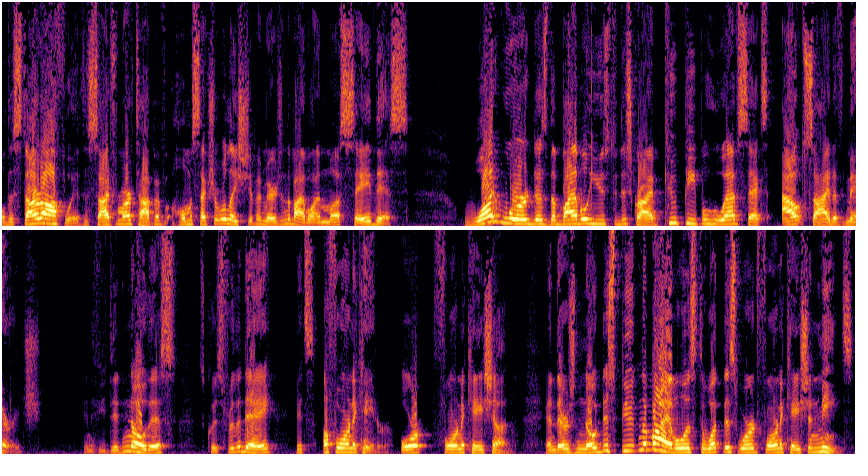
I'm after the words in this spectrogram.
Well, to start off with, aside from our topic of homosexual relationship and marriage in the Bible, I must say this. What word does the Bible use to describe two people who have sex outside of marriage? And if you didn't know this, it's quiz for the day. It's a fornicator or fornication. And there's no dispute in the Bible as to what this word fornication means.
